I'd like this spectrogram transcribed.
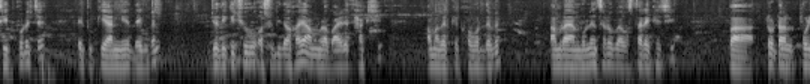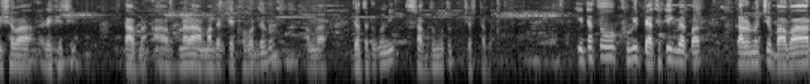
সিট পড়েছে, একটু কেয়ার নিয়ে দেখবেন। যদি কিছু অসুবিধা হয় আমরা বাইরে থাকছি। আমাদেরকে খবর দেবেন আমরা অ্যাম্বুলেন্সেরও ব্যবস্থা রেখেছি বা টোটাল পরিষেবা রেখেছি। তা আপনারা আমাদেরকে খবর দেবেন। আমরা যতটুকুনি সাধ্যমতো চেষ্টা করব। এটা তো খুবই প্যাথেটিক ব্যাপার। কারণ হচ্ছে বাবার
